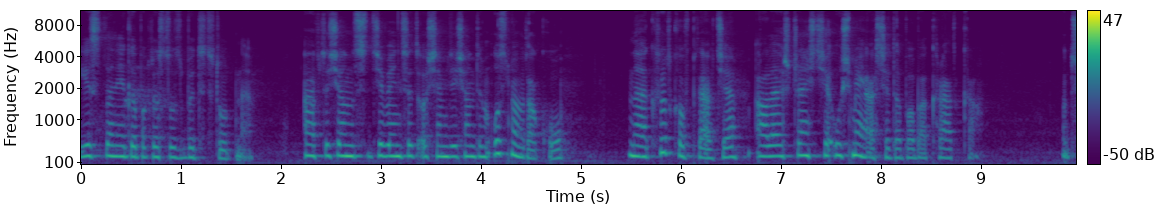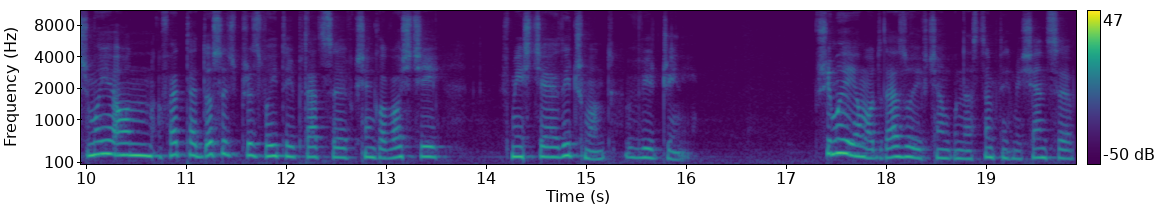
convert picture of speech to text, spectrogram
jest dla niego po prostu zbyt trudne. A w 1988 roku, na krótko wprawdzie, ale szczęście uśmiecha się do Boba Clarka. Otrzymuje on ofertę dosyć przyzwoitej pracy w księgowości w mieście Richmond w Virginii. Przyjmuje ją od razu i w ciągu następnych miesięcy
